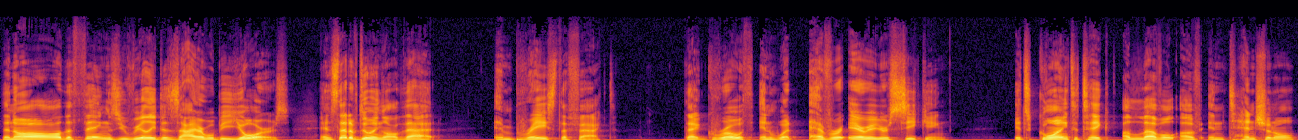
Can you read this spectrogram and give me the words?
then all the things you really desire will be yours, instead of doing all that, embrace the fact that growth in whatever area you're seeking, it's going to take a level of intentional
